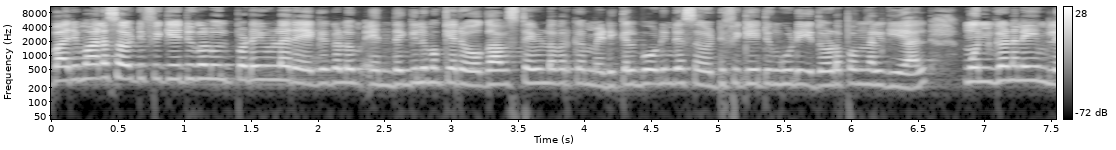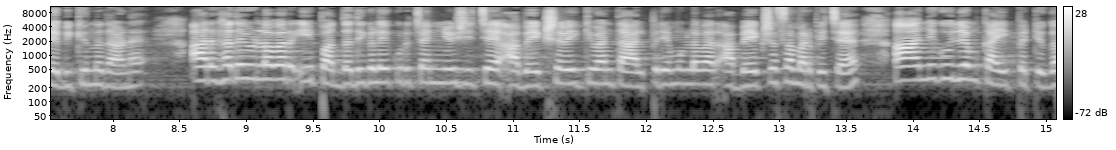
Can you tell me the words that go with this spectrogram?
വരുമാന സർട്ടിഫിക്കറ്റുകൾ ഉൾപ്പെടെയുള്ള രേഖകളും എന്തെങ്കിലുമൊക്കെ രോഗാവസ്ഥയുള്ളവർക്ക് മെഡിക്കൽ ബോർഡിന്റെ സർട്ടിഫിക്കറ്റും കൂടി ഇതോടൊപ്പം നൽകിയാൽ മുൻഗണനയും ലഭിക്കുന്നതാണ്. അർഹതയുള്ളവർ ഈ പദ്ധതികളെക്കുറിച്ച് അന്വേഷിച്ച് അപേക്ഷ വയ്ക്കുവാൻ താല്പര്യമുള്ളവർ അപേക്ഷ സമർപ്പിച്ച് ആനുകൂല്യം കൈപ്പറ്റുക.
